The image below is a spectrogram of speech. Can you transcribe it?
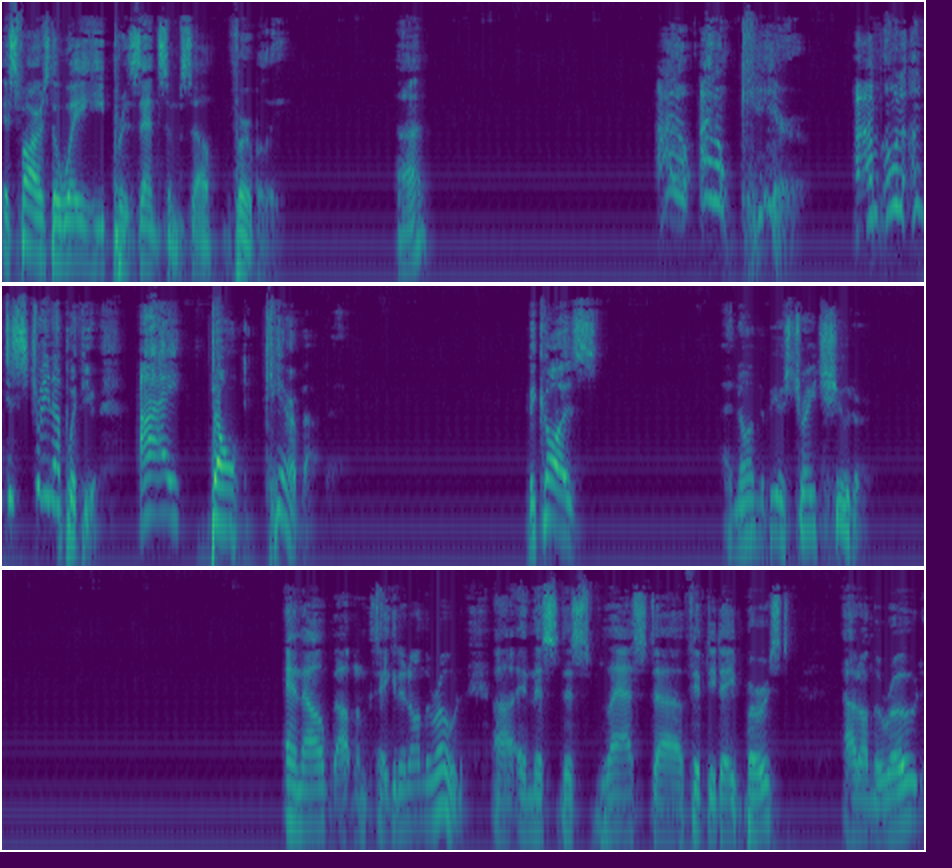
as far as the way he presents himself verbally. Huh? I don't, I don't care. I'm, I'm, just straight up with you. I don't care about. Because I know him to be a straight shooter. And i am taking it on the road. Uh, in this, this last uh, 50 day burst out on the road,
